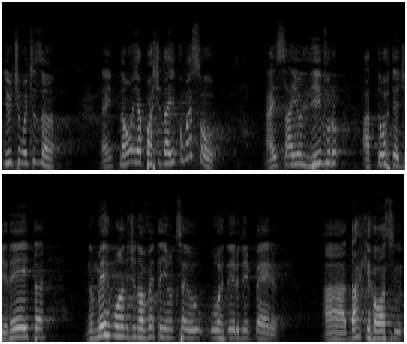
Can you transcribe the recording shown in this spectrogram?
e o Timothy Zahn. Né? Então, e a partir daí começou. Aí saiu o livro A Torta e a Direita. No mesmo ano de 91 que saiu O Herdeiro do Império, a Dark Horse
